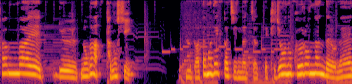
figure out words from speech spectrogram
考えるのが楽しい。なんか頭でっかちになっちゃって、机上の空論なんだよね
